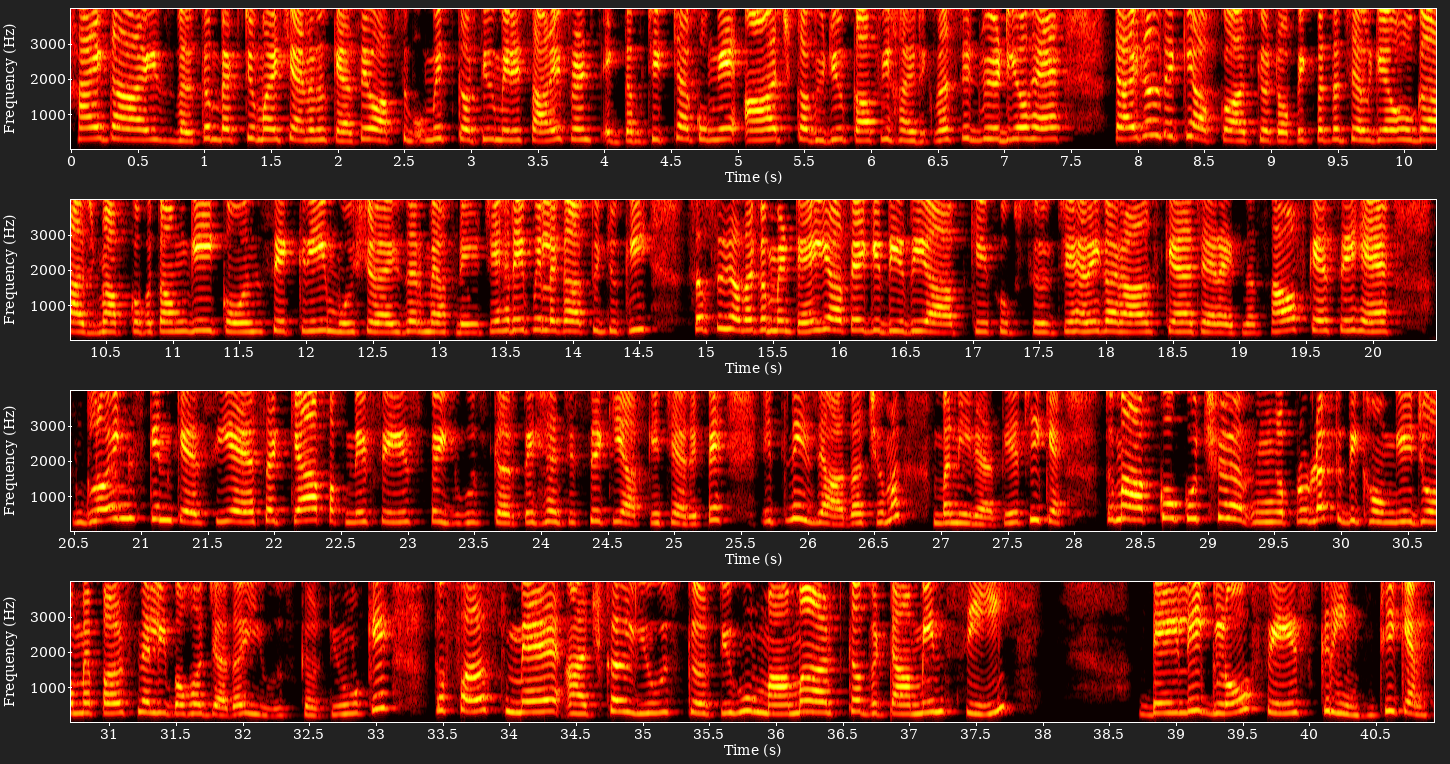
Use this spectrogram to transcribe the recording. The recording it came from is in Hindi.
Hi guys welcome back to my channel कैसे हो आप सब? उम्मीद करती हूँ मेरे सारे फ्रेंड्स एकदम ठीक ठाक होंगे। आज का वीडियो काफ़ी हाई रिक्वेस्टेड वीडियो है। टाइटल देख के आपको आज का टॉपिक पता चल गया होगा। आज मैं आपको बताऊँगी कौन से क्रीम मॉइस्चराइजर मैं अपने चेहरे पे लगाती हूँ, क्योंकि सबसे ज़्यादा कमेंट यही आते हैं कि, दीदी, आपके खूबसूरत चेहरे का राज क्या है? चेहरा इतना साफ़ कैसे है? ग्लोइंग स्किन कैसी है? ऐसा क्या आप अपने फेस पे यूज़ करते हैं जिससे कि आपके चेहरे पे इतनी ज़्यादा चमक बनी रहती है? ठीक है तो मैं आपको कुछ प्रोडक्ट प्रोडक्ट दिखाऊँगी जो मैं पर्सनली बहुत ज़्यादा यूज़ करती हूँ ओके तो फ़र्स्ट मैं आजकल यूज़ करती हूँ मामा अर्थ का vitamin C daily glow face cream, ठीक है?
